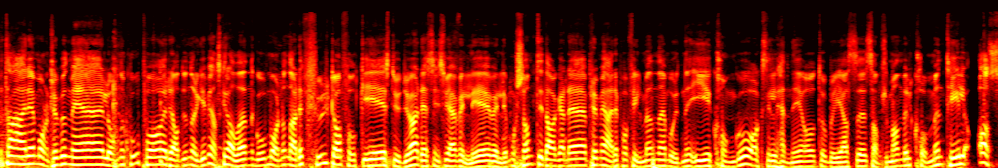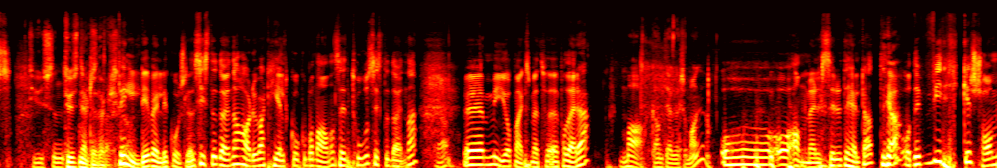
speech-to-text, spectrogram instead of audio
Dette er Morgenklubben med Loven og Co. på Radio Norge. Vi ønsker alle en god morgen. Og nå er det fullt av folk i studio her. Det syns vi er veldig veldig morsomt. I dag er det premiere på filmen 'Mordene i Kongo'. Aksel Hennie og Tobias Santelmann, velkommen til oss! Tusen, Tusen hjertelig takk. Veldig veldig koselig. Det siste døgnet har du vært helt coco banana. De to siste døgnene. Eh, mye oppmerksomhet på dere. Makan til engasjement, ja. Og, og anmeldelser i det hele tatt. Ja. Og det virker som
